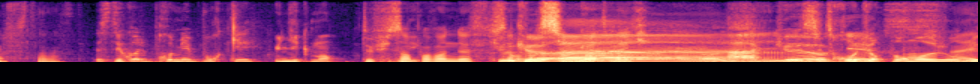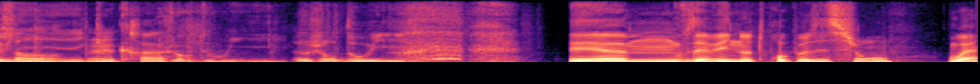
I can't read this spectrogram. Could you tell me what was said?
Et C'était quoi le premier pour Kay Uniquement. Dofus 1.29. Que- boîtes, mec. ah, Ah, que, C'est trop dur pour moi Ah aujourd'hui, ça. hein. que cra. Aujourd'hui. Aujourd'hui. Et euh, vous avez une autre proposition? Ouais?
